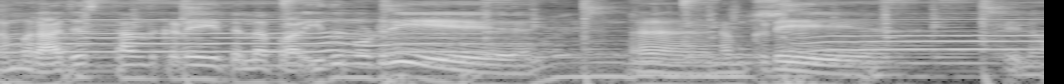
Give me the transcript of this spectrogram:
ನಮ್ಮ ರಾಜಸ್ಥಾನದ ಕಡೆ ಇದೆಲ್ಲ ಭಾಳ ಇದು ನೋಡ್ರಿ ನಮ್ಮ ಕಡೆ ಏನು,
